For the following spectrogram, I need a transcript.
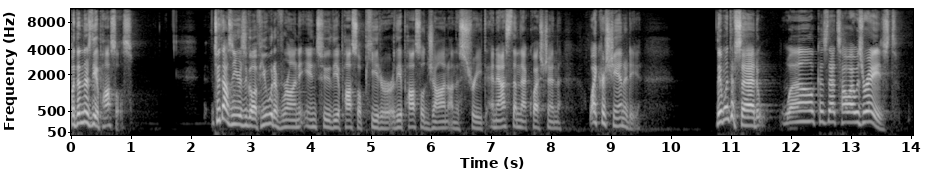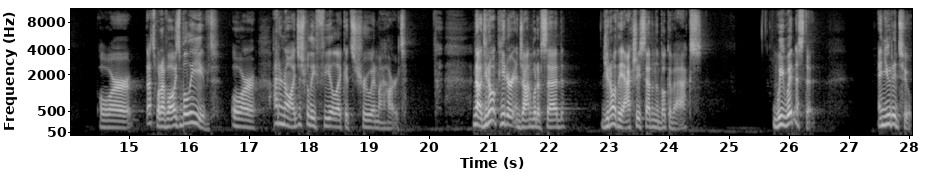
But then there's the apostles. 2,000 years ago, if you would have run into the apostle Peter or the apostle John on the street and asked them that question, why Christianity? They wouldn't have said, well, because that's how I was raised, or that's what I've always believed, or I don't know, I just really feel like it's true in my heart. Now, do you know what Peter and John would have said? Do you know what they actually said in the book of Acts? We witnessed it, and you did too.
